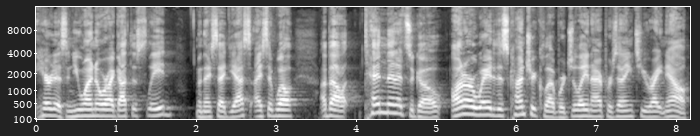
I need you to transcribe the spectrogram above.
here it is. And you want to know where I got this lead? And they said yes. I said, well, about 10 minutes ago, on our way to this country club where Julie and I are presenting to you right now,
